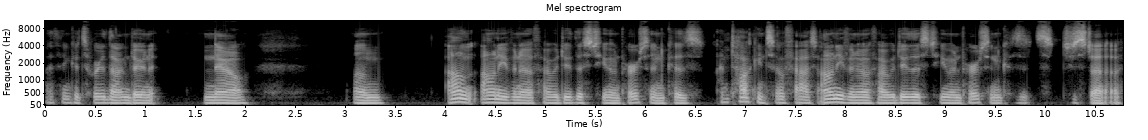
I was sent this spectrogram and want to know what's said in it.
I think it's weird that I'm doing it now. Um, I don't, I don't even know if I would do this to you in person because I'm talking so fast. I don't even know if I would do this to you in person because it's just a.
